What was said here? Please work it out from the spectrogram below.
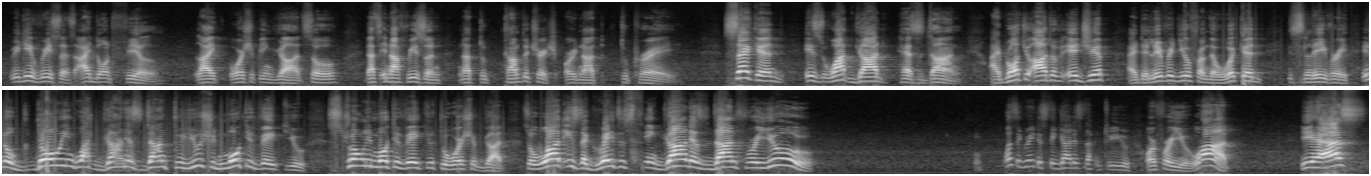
we give reasons. I don't feel like worshiping God. So that's enough reason not to come to church or not to pray. Second is what God has done. I brought you out of Egypt, I delivered you from the wicked slavery. You know, knowing what God has done to you should motivate you, strongly motivate you to worship God. So, what is the greatest thing God has done for you? What's the greatest thing God has done to you or for you? What? He has.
